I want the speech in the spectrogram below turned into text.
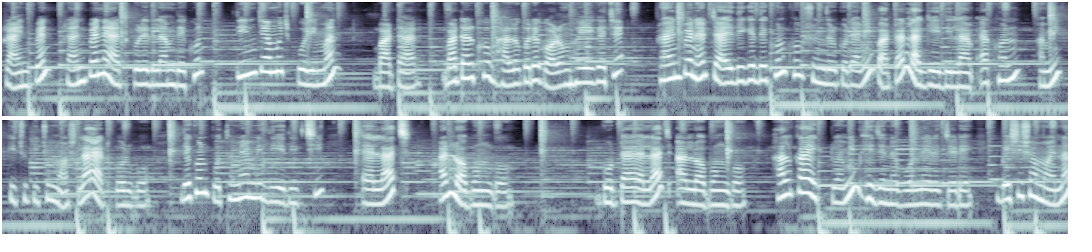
ফ্রাইং প্যান। ফ্রাইং প্যানে অ্যাড করে দিলাম, দেখুন, তিন চামচ পরিমাণ বাটার। বাটার খুব ভালো করে গরম হয়ে গেছে। ফ্রাইং প্যানের চারিদিকে দেখুন, খুব সুন্দর করে আমি বাটার লাগিয়ে দিলাম। এখন আমি কিছু কিছু মশলা অ্যাড করব। দেখুন, প্রথমে আমি দিয়ে দিচ্ছি এলাচ আর লবঙ্গ। গোটা এলাচ আর লবঙ্গ। হালকা একটু আমি ভেজে নেব নেড়ে চেড়ে বেশি সময় না,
